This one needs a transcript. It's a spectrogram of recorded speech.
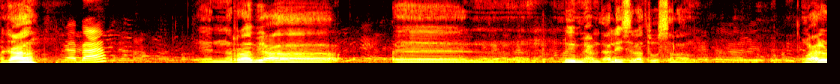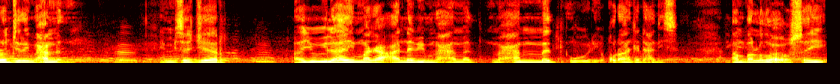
مجاعة رابعة الرابعة نبي محمد عليه الصلاة والسلام. وعلى رجل محمد. مسجر أيو إلهي مجع نبي محمد. محمد قرآن كده حديث. أم بلضو حصي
